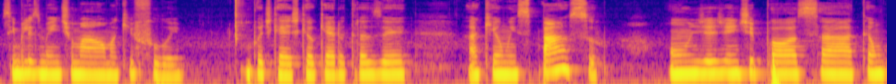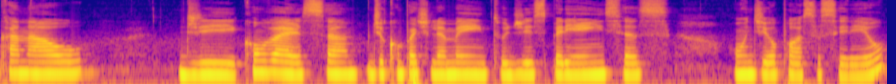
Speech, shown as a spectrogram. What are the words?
Simplesmente uma alma que flui. Um podcast que eu quero trazer aqui um espaço onde a gente possa ter um canal de conversa, de compartilhamento, de experiências, onde eu possa ser eu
